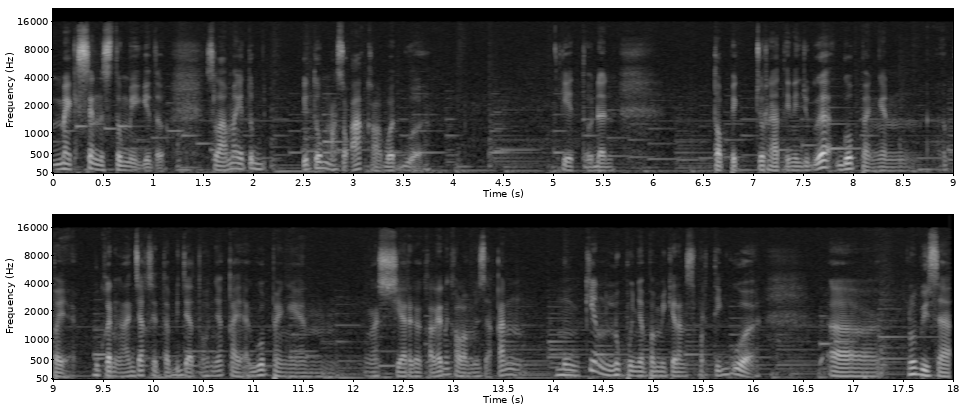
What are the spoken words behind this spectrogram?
make sense to me gitu. Selama itu itu masuk akal buat gue gitu. Dan topik curhat ini juga gue pengen apa ya bukan ngajak sih tapi jatuhnya kayak gue pengen nge-share ke kalian kalau misalkan mungkin lu punya pemikiran seperti gue uh, lu bisa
